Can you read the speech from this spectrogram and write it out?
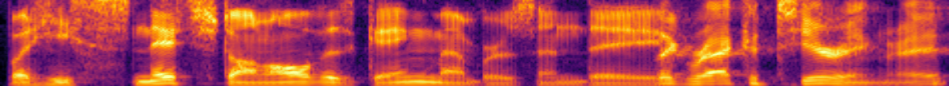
But he snitched on all of his gang members, and they Like racketeering, right?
